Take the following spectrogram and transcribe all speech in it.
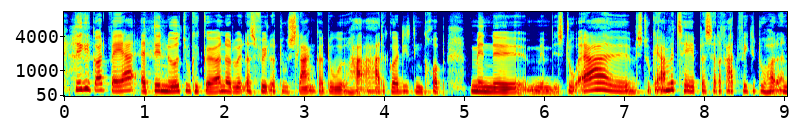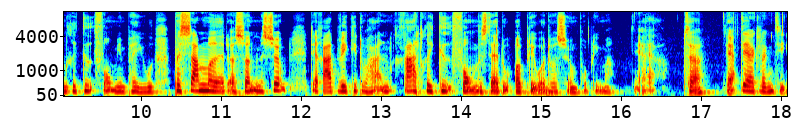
Det kan godt være, at det er noget, du kan gøre, når du ellers føler, at du er slank, og du har, har det godt i din krop. Men, øh, men hvis, du er, øh, hvis du gerne vil tabe dig, så er det ret vigtigt, at du holder en rigid form i en periode. På samme måde er det også sådan med søvn. Det er ret vigtigt, at du har en ret rigid form, hvis det er, at du oplever, at du har søvnproblemer. Ja. Så Ja. ja. det er klokken 10.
